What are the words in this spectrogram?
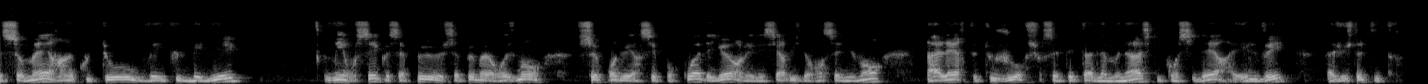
sommaires, un couteau ou véhicule bélier, mais on sait que ça peut, malheureusement se produire. C'est pourquoi d'ailleurs les, services de renseignement alertent toujours sur cet état de la menace qu'ils considèrent élevé à juste titre.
